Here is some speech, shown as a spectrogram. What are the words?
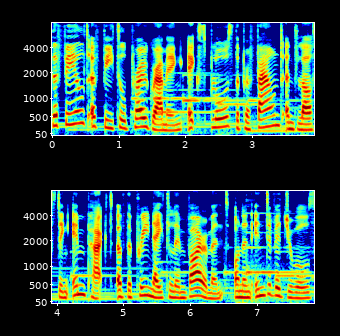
The field of fetal programming explores the profound and lasting impact of the prenatal environment on an individual's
